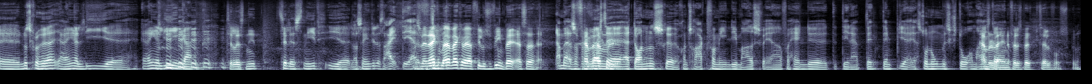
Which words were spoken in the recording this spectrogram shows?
øh, nu skal du høre, jeg ringer lige, øh, jeg ringer lige en gang Til Les Need. til Les Snead i øh, Los Angeles. Nej, det er Altså, hvad, hvad, kan- hvad, hvad kan være filosofien bag? Altså, Jamen altså for det første han- er Donalds øh, kontrakt formentlig meget sværere at forhandle. Den, er, den, den bliver astronomisk stor og meget han vil større. være NFL's bedste betaleforspiller.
